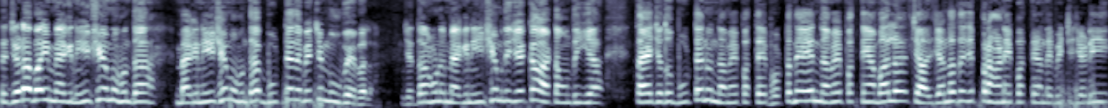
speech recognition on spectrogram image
ਤੇ ਜਿਹੜਾ ਬਾਈ ਮੈਗਨੀਸ਼ੀਅਮ ਹੁੰਦਾ ਮੈਗਨੀਸ਼ੀਅਮ ਹੁੰਦਾ ਬੂਟੇ ਦੇ ਵਿੱਚ ਮੂਵੇਬਲ ਜਿੱਦਾਂ ਹੁਣ ਮੈਗਨੀਸ਼ੀਅਮ ਦੀ ਜੇ ਘਾਟ ਆਉਂਦੀ ਆ, ਤਾਂ ਇਹ ਜਦੋਂ ਬੂਟੇ ਨੂੰ ਨਵੇਂ ਪੱਤੇ ਫੁੱਟਦੇ, ਇਹ ਨਵੇਂ ਪੱਤਿਆਂ ਵੱਲ ਚੱਲ ਜਾਂਦਾ ਤੇ ਜੇ ਪੁਰਾਣੇ ਪੱਤਿਆਂ ਦੇ ਵਿੱਚ ਜਿਹੜੀ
